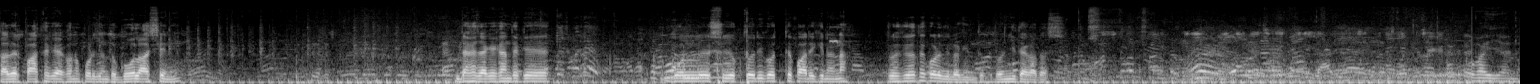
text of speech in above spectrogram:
তাদের পা থেকে এখনও পর্যন্ত গোল আসেনি। দেখা যাক এখান থেকে গোলের সুযোগ তৈরি করতে পারে কিনা। না প্রতিহত করে দিল কিন্তু রঞ্জিত একাদশ। ভাই জানে।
